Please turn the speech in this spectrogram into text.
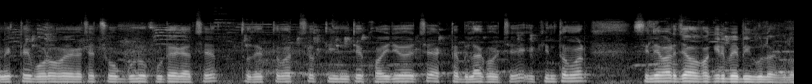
অনেকটাই বড় হয়ে গেছে, চোখগুলো ফুটে গেছে। তো দেখতে পাচ্ছ, তিনটে খয়েরি হয়েছে, একটা ব্ল্যাক হয়েছে। কিন্তু আমার সিলেভার জাবা পাখির বেবিগুলো এগুলো।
